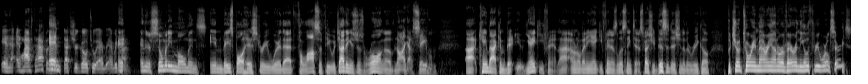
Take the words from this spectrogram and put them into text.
it, it has to happen. And, that, that's your go-to every every time. And, and there's so many moments in baseball history where that philosophy, which I think is just wrong, of no, I got to save him uh, came back and bit you. Yankee fans, I, I, don't know if any Yankee fan is listening to, especially this edition of the Rico, but Joe Torre and Mariano Rivera in the 03 World Series.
